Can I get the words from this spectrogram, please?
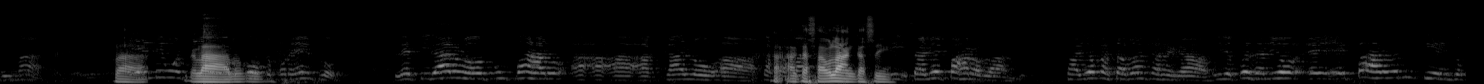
confirmar. Claro, mismo claro. Por ejemplo, le tiraron un pájaro a, a, a, a Carlos a A, a Casablanca. Casablanca, sí. Sí, salió el pájaro hablando. Salió Casablanca regado. Y después salió el, el pájaro desmintiendo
